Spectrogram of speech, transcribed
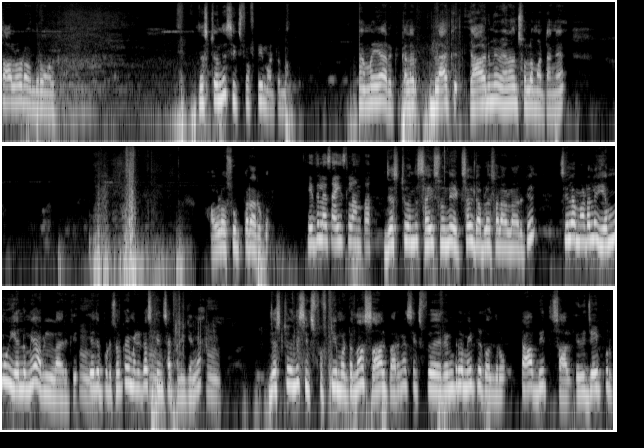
சாலோட வந்துடும் உங்களுக்கு. ஜஸ்ட் வந்து சிக்ஸ் ஃபிஃப்டி மட்டும்தான். செம்மையாக இருக்குது கலர் Black யாருமே வேணாம்னு சொல்ல மாட்டாங்க. அவ்வளோ சூப்பராக இருக்கும். இதுல சைஸ்லாம்ப்பா ஜஸ்ட் வந்து சைஸ் வந்து எக்ஸல் டபுள் எக்ஸல் அவ்வளோ இருக்குது சில மாடலில் எம்மும் எல்லுமே அவைலபிளாக இருக்குது எது பிடிச்சிருக்கோ இமீடியட்டாக ஸ்க்ரீன்ஷாட் பண்ணிக்கோங்க. ஜஸ்ட் வந்து சிக்ஸ் ஃபிஃப்டி மட்டும்தான் சால் பாருங்கள் சிக்ஸ் ரெண்டரை மீட்டருக்கு வந்துடும் டாப் வித் சால் இது ஜெய்ப்பூர்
